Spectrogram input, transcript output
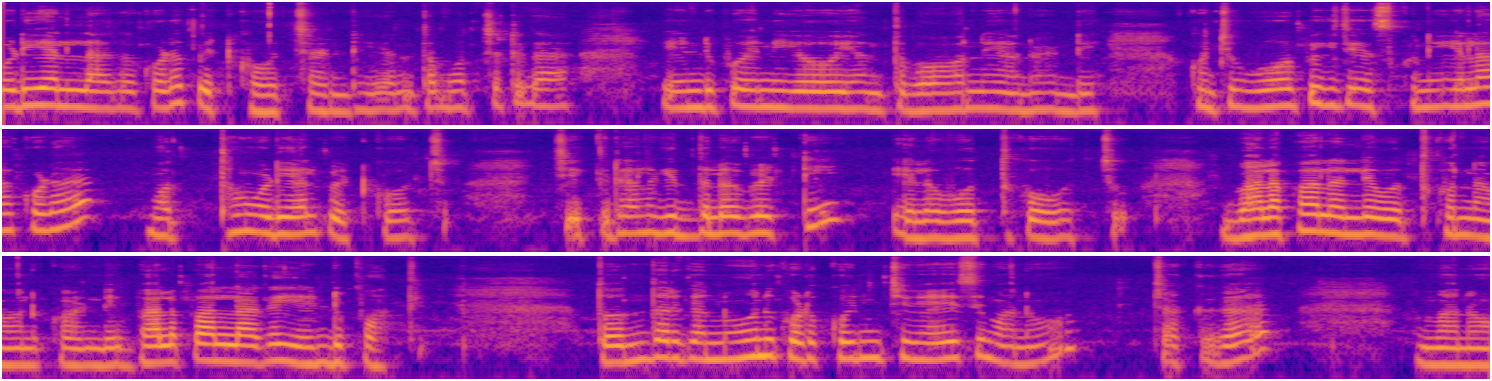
ఒడియల్లాగా కూడా పెట్టుకోవచ్చండి. ఎంత ముచ్చటగా ఎండిపోయినాయో ఎంత బాగున్నాయోనండి. కొంచెం ఓపిక చేసుకుని ఇలా కూడా మొత్తం ఒడియాలు పెట్టుకోవచ్చు. చక్రాల గిద్దలో పెట్టి ఇలా ఒత్తుకోవచ్చు. బలపాలల్లే ఒత్తుకున్నాం అనుకోండి బలపాలలాగా ఎండిపోతాయి తొందరగా నూనె కూడా కొంచెం వేసి మనం చక్కగా మనం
